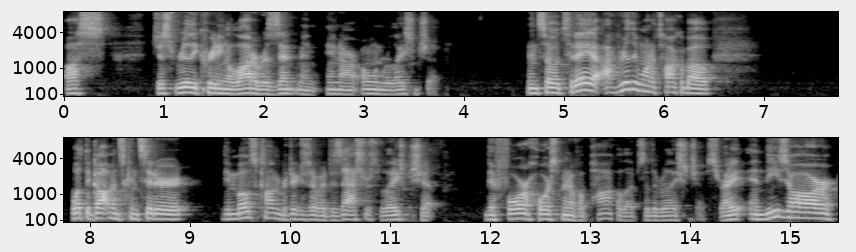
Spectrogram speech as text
us just really creating a lot of resentment in our own relationship. And so today, I really want to talk about what the Gottmans consider the most common predictors of a disastrous relationship, the four horsemen of apocalypse of the relationships, right? And these are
